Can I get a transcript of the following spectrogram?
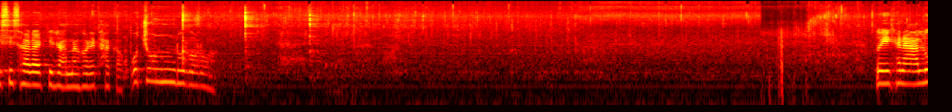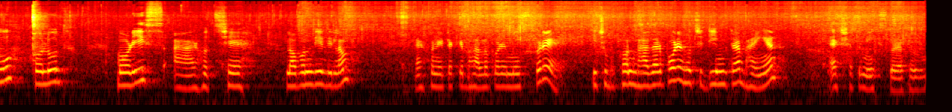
এসি ছাড়া আর কি রান্নাঘরে থাকা। প্রচণ্ড গরম। তো এখানে আলু, হলুদ, মরিচ আর হচ্ছে লবণ দিয়ে দিলাম। এখন এটাকে ভালো করে মিক্স করে কিছুক্ষণ ভাজার পরে হচ্ছে ডিমটা ভাঙে একসাথে মিক্স করে ফেলব।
